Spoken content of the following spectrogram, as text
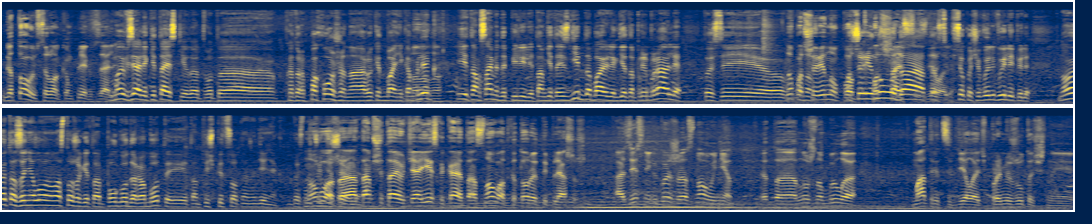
готовы все равно комплект взяли. мы взяли китайский вот этот вот, э, который похож на Рокетбани комплект, Ну-ну. и там сами допилили. Там где-то изгиб добавили, где-то прибрали. То есть и... э, Ну, под ширину, под, под- ширину, под да, то сделали. есть все, короче, вы- вылепили. Но это заняло у нас тоже где-то полгода работы и там 1500, наверное, денег. То есть, Ну чуть вот, а дешевле. там, считай, у тебя есть какая-то основа, от которой ты пляшешь. А здесь никакой же основы нет. Это нужно было матрицы делать промежуточные,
